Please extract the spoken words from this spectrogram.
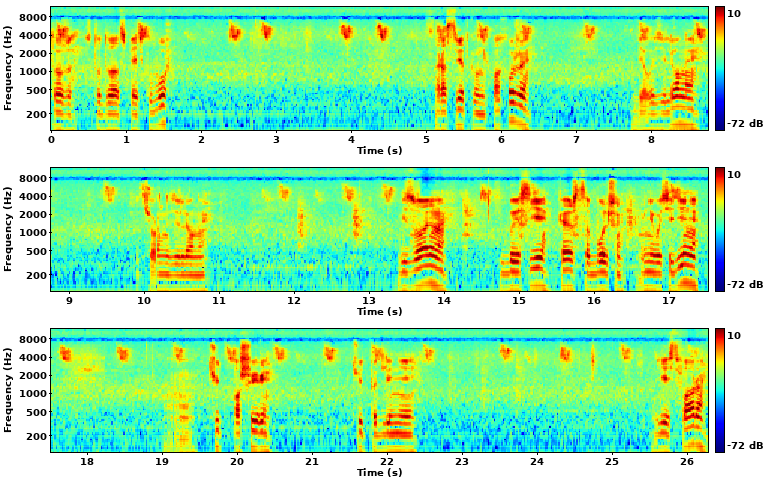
тоже 125 кубов. Расцветка у них похожая. Бело-зеленая и черно-зеленая визуально BSE кажется больше у него сиденье чуть пошире, чуть подлиннее. Есть фара,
